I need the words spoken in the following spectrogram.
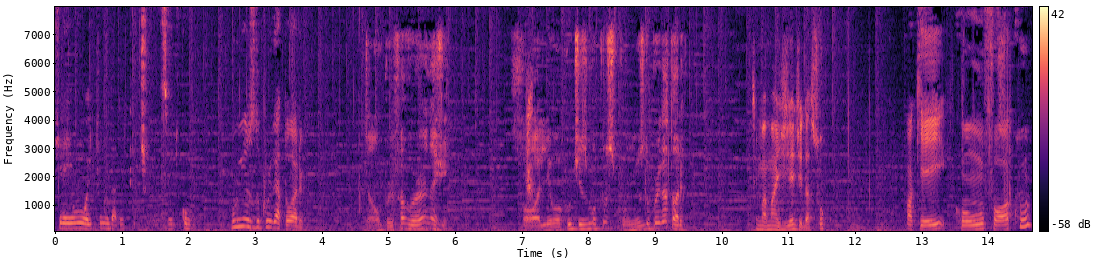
Tirei um 8 no dado crítico, acerto comum. Punhos do Purgatório. Então, por favor, Nagi. Role o ocultismo pros punhos do purgatório. Tem uma magia de dar soco. Ok, com um foco.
